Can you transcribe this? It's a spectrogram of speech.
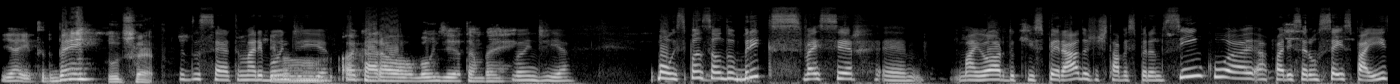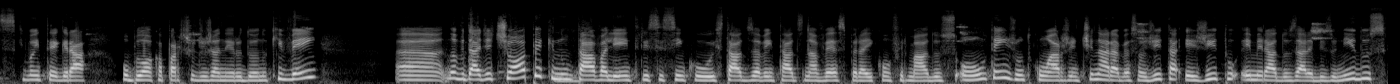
E aí, tudo bem? Tudo certo. Tudo certo, Mari, bom, bom, dia. Oi, Carol, bom dia também. Bom dia. Bom, expansão do BRICS vai ser é, maior do que esperado. A gente estava esperando cinco, apareceram seis países que vão integrar o bloco a partir de janeiro do ano que vem. Uh, novidade Etiópia, que não estava ali entre esses cinco estados aventados na véspera e confirmados ontem, junto com a Argentina, Arábia Saudita, Egito, Emirados Árabes Unidos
